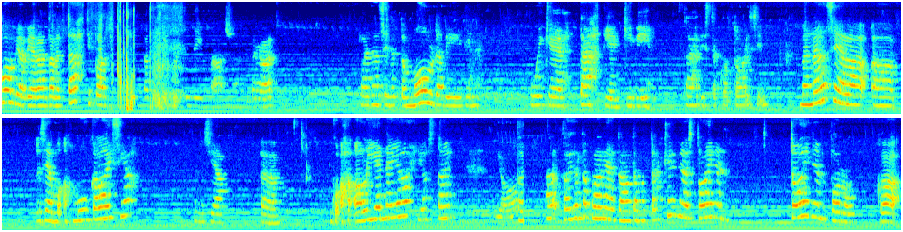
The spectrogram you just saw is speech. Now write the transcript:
huomio viedään tuonne tähtiporttiin ylipäänsä perään. Laitan sinne tuon Moldaviitin huikea tähtien kivi tähdistä kotoisin. Mä näen siellä, uh, siellä muukalaisia, sellaisia uh, alieneja jostain Joo. toiselta planeetalta, mutta näkyy myös toinen, toinen porukka,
